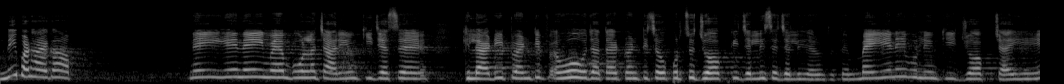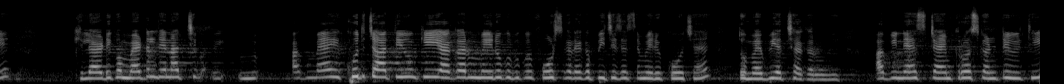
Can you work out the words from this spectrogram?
नहीं बढ़ाएगा आप? नहीं, ये नहीं, मैं बोलना चाह रही हूँ कि जैसे खिलाड़ी ट्वेंटी वो हो जाता है ट्वेंटी से ऊपर से जॉब की जल्दी से जल्दी ज़रूरत होती है। मैं ये नहीं बोली हूँ कि जॉब चाहिए, खिलाड़ी को मेडल देना अच्छी अब मैं खुद चाहती हूँ कि अगर मेरे को भी कोई फोर्स करेगा पीछे जैसे मेरे कोच हैं तो मैं भी अच्छा करूँगी। अभी नेक्स्ट टाइम क्रॉस कंट्री हुई थी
